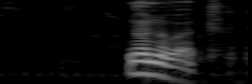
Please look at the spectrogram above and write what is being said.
ধন্যবাদ।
